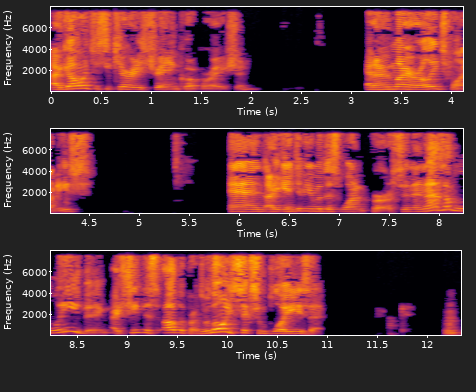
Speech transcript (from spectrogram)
I go into Securities Training Corporation and I'm in my early twenties and I interview with this one person. And as I'm leaving, I see this other person. There was only six employees there. Hmm.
